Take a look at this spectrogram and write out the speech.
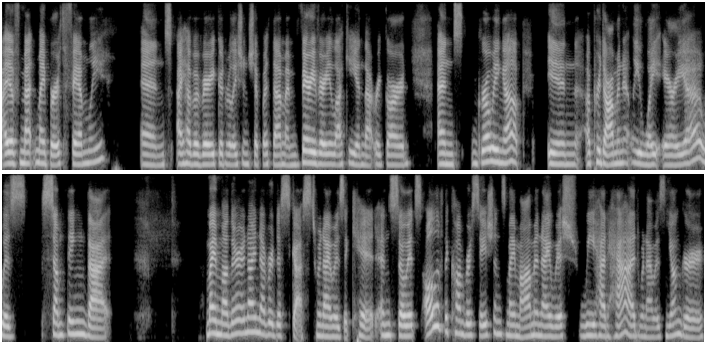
I have met my birth family and I have a very good relationship with them. I'm very, very lucky in that regard. And growing up in a predominantly white area was something that my mother and I never discussed when I was a kid. And so it's all of the conversations my mom and I wish we had had when I was younger.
